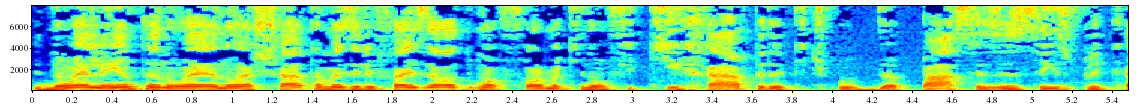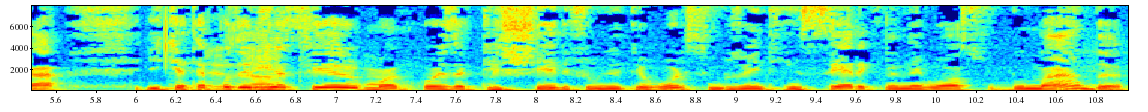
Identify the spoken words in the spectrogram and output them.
não é lenta, não é, não é chata, mas ele faz ela de uma forma que não fique rápida, que tipo, passa às vezes sem explicar, e que até Exato. poderia ser uma coisa clichê de filme de terror, simplesmente insere aquele negócio do nada.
